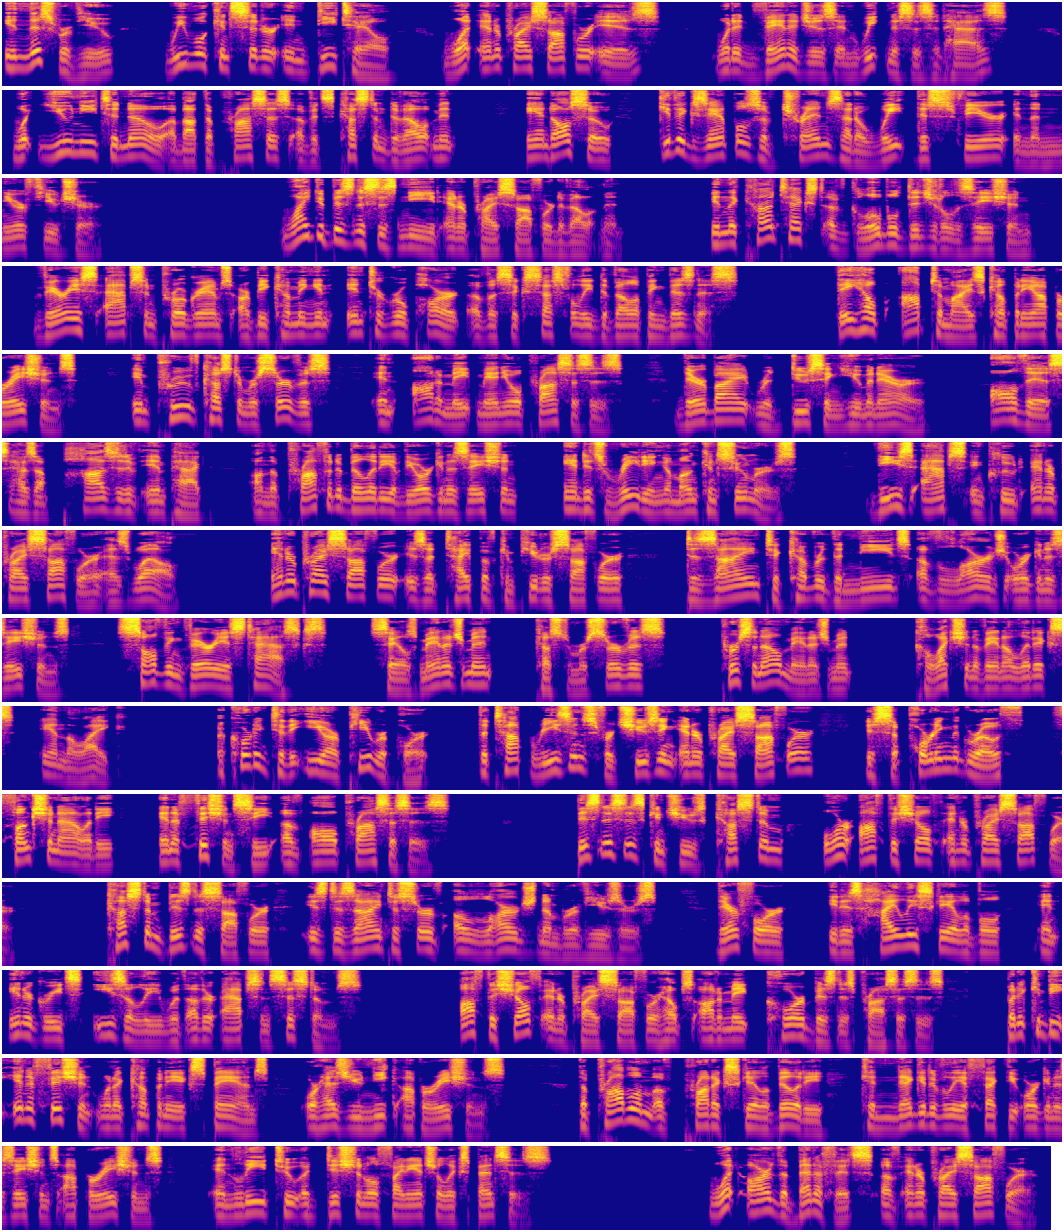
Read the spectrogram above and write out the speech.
In this review, we will consider in detail what enterprise software is, what advantages and weaknesses it has, what you need to know about the process of its custom development, and also give examples of trends that await this sphere in the near future. Why do businesses need enterprise software development? In the context of global digitalization, various apps and programs are becoming an integral part of a successfully developing business. They help optimize company operations, improve customer service, and automate manual processes, thereby reducing human error. All this has a positive impact on the profitability of the organization and its rating among consumers. These apps include enterprise software as well. Enterprise software is a type of computer software designed to cover the needs of large organizations, solving various tasks sales management, customer service, personnel management, collection of analytics, and the like. According to the ERP report, the top reasons for choosing enterprise software is supporting the growth, functionality, and efficiency of all processes. Businesses can choose custom or off the shelf enterprise software. Custom business software is designed to serve a large number of users. Therefore, it is highly scalable and integrates easily with other apps and systems. Off the shelf enterprise software helps automate core business processes, but it can be inefficient when a company expands or has unique operations. The problem of product scalability can negatively affect the organization's operations and lead to additional financial expenses. What are the benefits of enterprise software?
